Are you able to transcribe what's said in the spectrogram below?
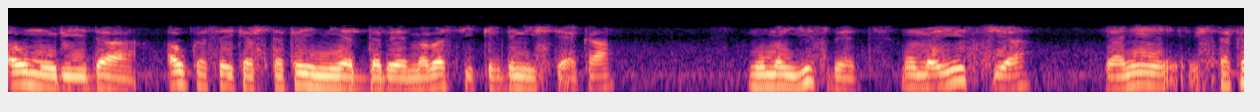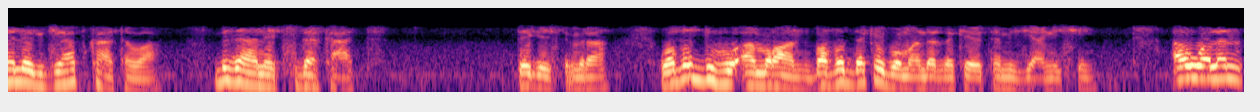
ئەو موریدا ئەو کەسەی کە شتەکەی نیەت دەبێت مەبەستی کردنی شتێکە ممەیز بێت. ممەیز چییە؟ یعنی شتەکە لەک جیاب بکاتەوە بزانێت چ دەکات. تێگەشتمرا وضده أمران بضد دەکەی بۆمان دەردەکەوێت تەمیزیانی چی أولا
